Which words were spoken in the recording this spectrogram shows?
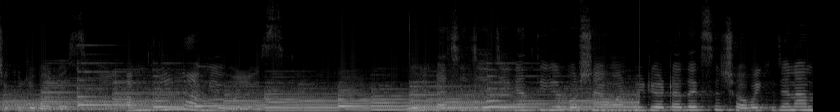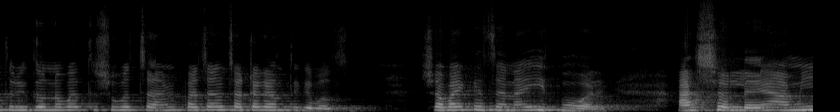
আশা ভালো আছেন আলহামদুলিল্লাহ, আমিও ভালো আছি। ঘুরে কাছে যে যেখান থেকে বসে আমার ভিডিওটা দেখছেন, সবাইকে জানাই আন্তরিক ধন্যবাদ তো শুভেচ্ছা। আমি ফারজানা চট্টগ্রাম থেকে বলছি। সবাইকে জানাই ঈদ মুবারক। আসলে আমি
